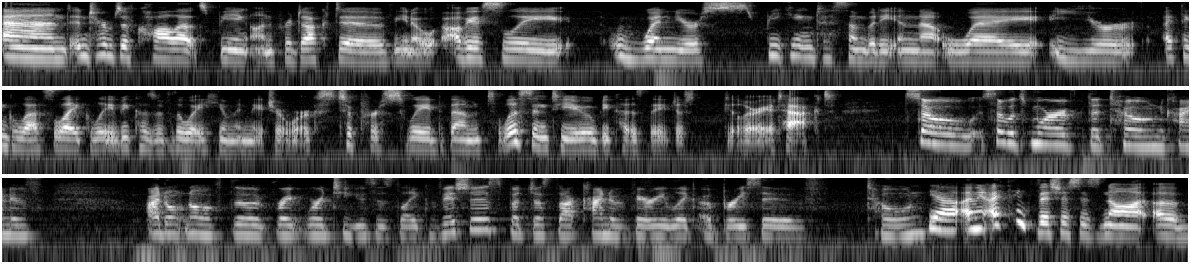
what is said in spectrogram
and in terms of callouts being unproductive, you know, obviously when you're speaking to somebody in that way, you're, I think, less likely because of the way human nature works to persuade them to listen to you because they just feel very attacked. So, so it's more of the tone kind of I don't know if the right word to use is like vicious, but just that kind of very like abrasive tone. Yeah, I mean, I think vicious is not a,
